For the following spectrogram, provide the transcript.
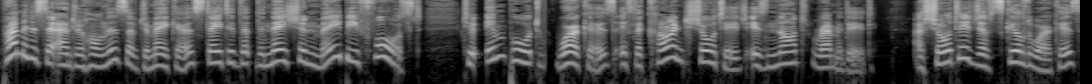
Prime Minister Andrew Holness of Jamaica stated that the nation may be forced to import workers if the current shortage is not remedied. A shortage of skilled workers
